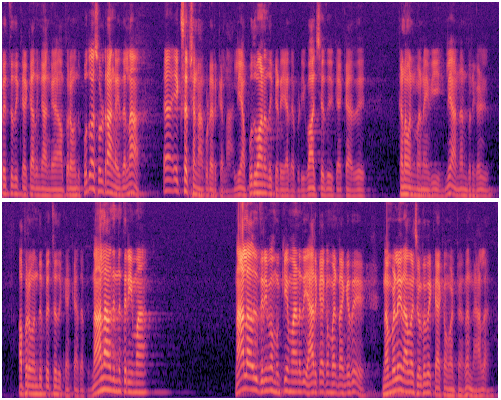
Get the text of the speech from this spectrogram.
பெத்தது கேட்காதுங்காங்க அப்புறம் வந்து பொதுவாக சொல்கிறாங்க இதெல்லாம் எக்ஸப்ஷனாக கூட இருக்கலாம் இல்லையா? பொதுவானது கிடையாது அப்படி. வாட்சது கேட்காது. கணவன் மனைவி இல்லையா? நண்பர்கள். அப்புறம் வந்து பெற்றது கேட்காது அப்படி. நாலாவது என்ன தெரியுமா? நாலாவது தெரியுமா? முக்கியமானது யார் கேட்க மாட்டாங்குது? நம்மளே நாம் சொல்கிறத கேட்க மாட்டோம். அதான் நாலாவது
